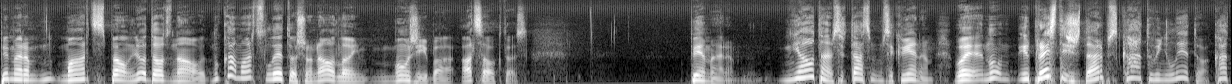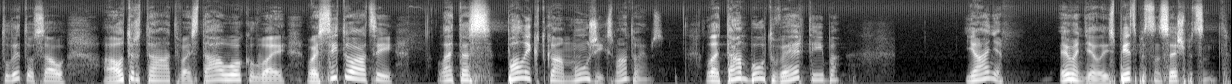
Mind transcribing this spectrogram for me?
piemēram, nu, Mārcis pelna ļoti daudz naudu. Nu, kā Mārcis lieto šo naudu, lai viņi mūžībā atsauktos? Piemēram, jautājums ir tāds mums ikvienam. Vai nu, ir prestižs darbs, kā tu viņu lieto? Kā tu lieto savu autoritāti vai stāvokli vai, vai situāciju, lai tas paliktu kā mūžīgs mantojums? Lai tam būtu vērtība Jāņa evaņģēlijas 15, 16.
